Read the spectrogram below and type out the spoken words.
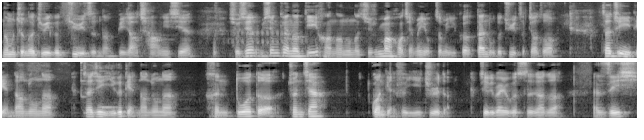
那么整个句一个句子呢比较长一些。首先，先看到第一行当中呢，其实冒号前面有这么一个单独的句子，叫做在这一点当中呢，在这一个点当中呢，很多的专家观点是一致的。这里边有个词叫做 this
